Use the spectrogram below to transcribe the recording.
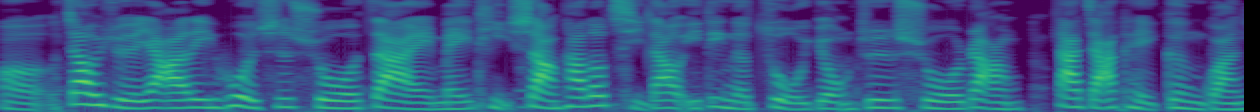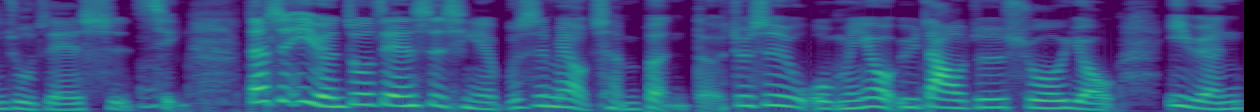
呃教育局的压力，或者是说在媒体上，它都起到一定的作用，就是说让大家可以更关注这些事情。但是议员做这件事情也不是没有成本的，就是我们有遇到，就是说有议员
